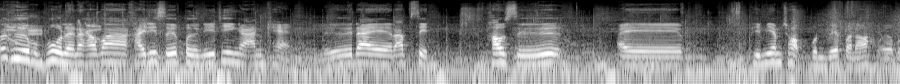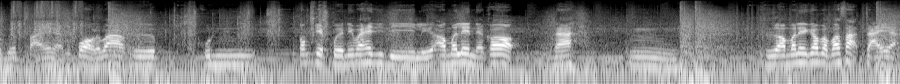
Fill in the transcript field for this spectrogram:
ก็คือผมพูดเลยนะครับว่าใครที่ซื้อปืนนี้ที่งานแข่งหรือได้รับสิทธิ์เข้าซื้อไอพรีเมียมช็อปบนเว็บอะเนาะเออบนเว็บไซต์เนี่ยผมบอกเลยว่าคือคุณต้องเก็บปืนนี้ไว้ให้ดีๆ หรือเอามาเล่นเนี่ยก็นะ อืม คือเอามาเล่นก็แบบว่าสะใจอะ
